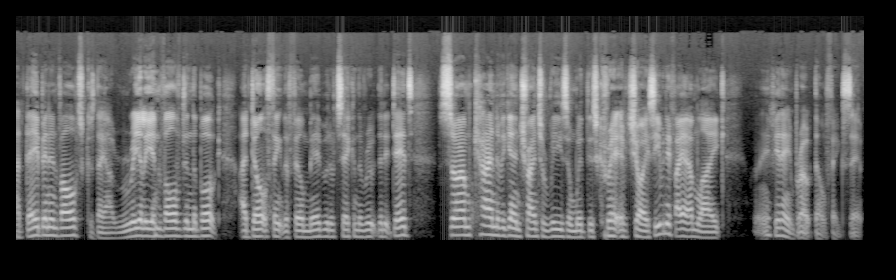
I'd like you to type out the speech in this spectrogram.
Had they been involved, because they are really involved in the book, I don't think the film maybe would have taken the route that it did. So I'm kind of again trying to reason with this creative choice, even if I am like, if it ain't broke, don't fix it.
